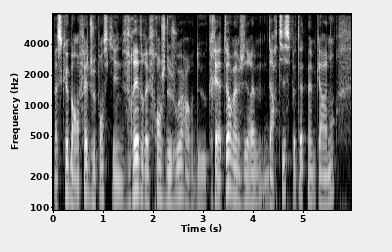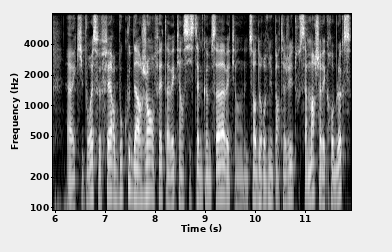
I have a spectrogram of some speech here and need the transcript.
Parce que, bah, en fait, je pense qu'il y a une vraie vraie frange de joueurs, de créateurs même, je dirais, d'artistes peut-être même carrément, euh, qui pourrait se faire beaucoup d'argent en fait avec un système comme ça, avec une sorte de revenu partagé et tout. Ça marche avec Roblox.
